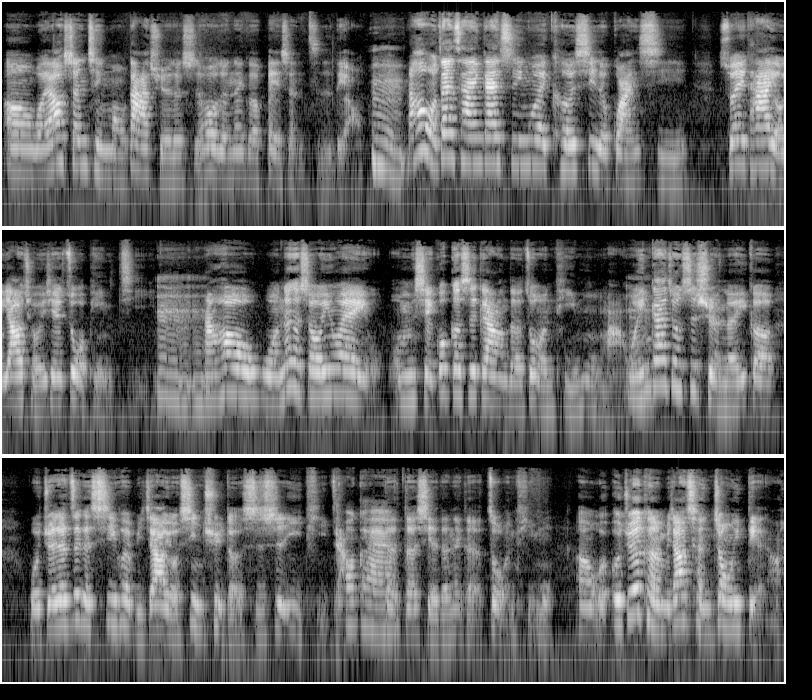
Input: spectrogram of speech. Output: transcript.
嗯，我要申请某大学的时候的那个备审资料。嗯，然后我在猜，应该是因为科系的关系，所以他有要求一些作品集。嗯嗯嗯。然后我那个时候，因为我们写过各式各样的作文题目嘛，我应该就是选了一个。我觉得这个系会比较有兴趣的时事议题，这样 OK 的的写的那个作文题目，呃，我我觉得可能比较沉重一点啊，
